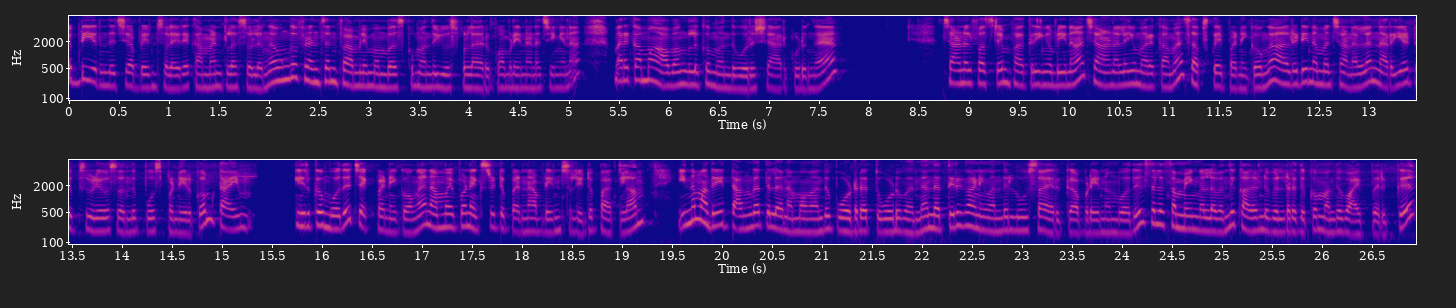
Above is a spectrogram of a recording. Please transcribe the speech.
எப்படி இருந்துச்சு அப்படின்னு சொல்லிட்டு கமெண்ட்டில் சொல்லுங்கள் உங்கள் ஃப்ரெண்ட்ஸ் அண்ட் ஃபேமிலி மெம்பர்ஸ்க்கும் வந்து யூஸ்ஃபுல்லாக இருக்கும் அப்படின்னு நினச்சிங்கன்னா மறக்காமல் அவங்களுக்கும் வந்து ஒரு ஷேர் கொடுங்க. சேனல் ஃபஸ்ட் டைம் பார்க்குறீங்க அப்படின்னா சேனலையும் மறக்காமல் சப்ஸ்கிரைப் பண்ணிக்கோங்க. ஆல்ரெடி நம்ம சேனலில் நிறைய டிப்ஸ் வீடியோஸ் வந்து போஸ்ட் பண்ணியிருக்கோம். டைம் இருக்கும்போது செக் பண்ணிக்கோங்க. நம்ம இப்போ நெக்ஸ்ட் டிப் என்ன அப்படின்னு சொல்லிட்டு பார்க்கலாம். இந்த மாதிரி தங்கத்தில் நம்ம வந்து போடுற தோடு வந்து அந்த திருகாணி வந்து லூஸாக இருக்குது அப்படின்னும் போது சில சமயங்களில் வந்து கலண்டு விழுறதுக்கும் வந்து வாய்ப்பு இருக்குது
